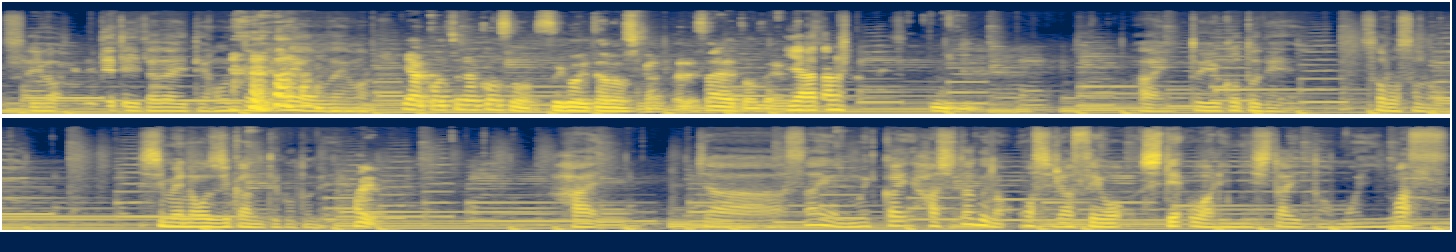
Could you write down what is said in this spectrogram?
すいません、出ていただいて本当にありがとうございます。いや、こちらこそすごい楽しかったです。ありがとうございます。いやー、楽しかったです。うんうんはい、ということで、そろそろ締めのお時間ということで、はい。はい。じゃあ、最後にもう一回、ハッシュタグのお知らせをして終わりにしたいと思います。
